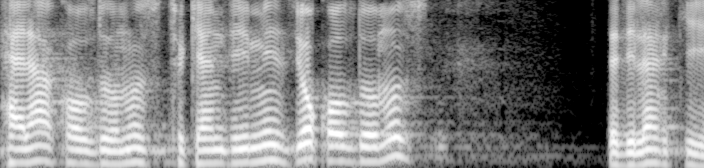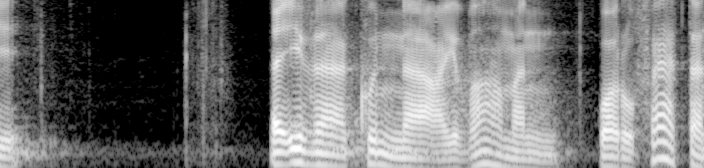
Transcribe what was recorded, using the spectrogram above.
helak olduğumuz, tükendiğimiz, yok olduğumuz dediler ki اَاِذَا كُنَّا عِظَامًا وَرُفَاتًا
